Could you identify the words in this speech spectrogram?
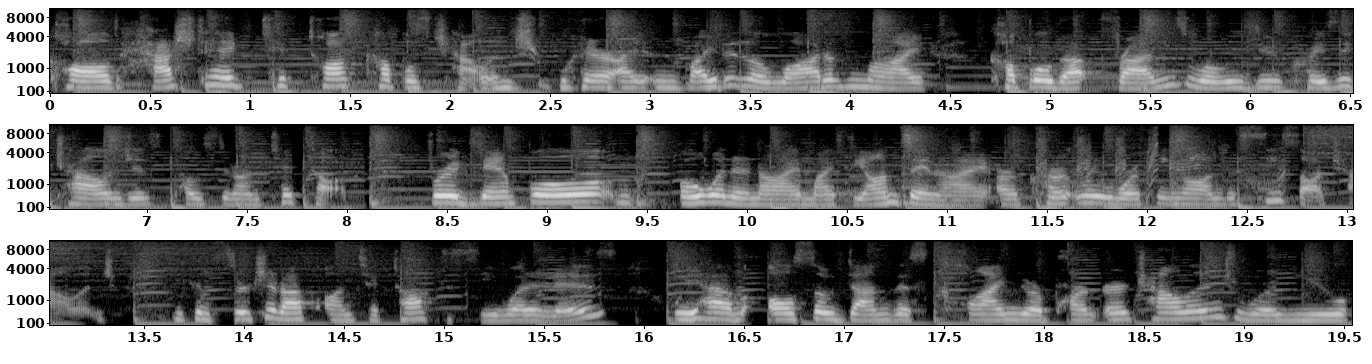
called hashtag TikTok Couples Challenge, where I invited a lot of my coupled up friends where we do crazy challenges posted on TikTok. For example, Owen and I, my fiance and I, are currently working on the Seesaw Challenge. You can search it up on TikTok to see what it is. We have also done this Climb Your Partner Challenge where you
